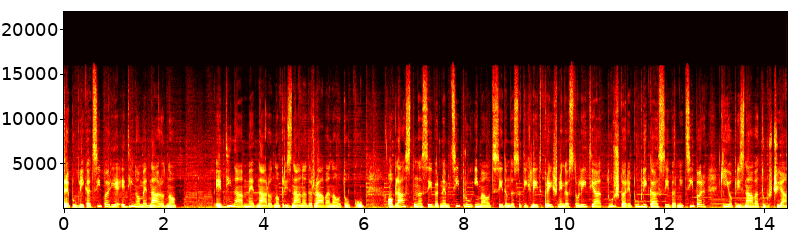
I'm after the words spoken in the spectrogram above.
Republika Cipr je edino mednarodno edina mednarodno priznana država na otoku. Oblast na severnem Cipru ima od 70-ih let prejšnjega stoletja Turška republika Severni Cipr, ki jo priznava Turčija.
